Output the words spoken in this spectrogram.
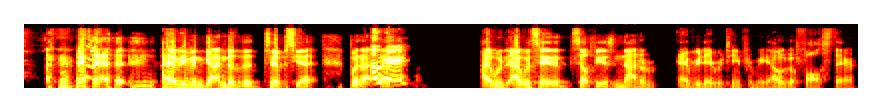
I haven't even gotten to the tips yet. But uh, okay. I, I would I would say that selfie is not a everyday routine for me. I would go false there.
